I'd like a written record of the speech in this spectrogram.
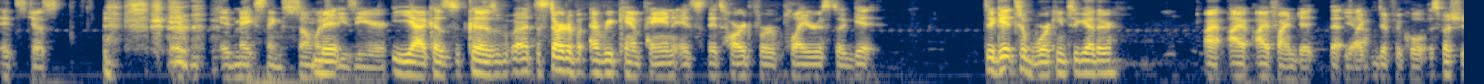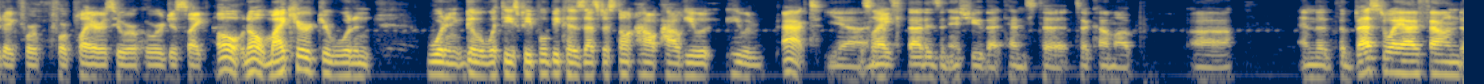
It's just it, it makes things so much Ma- easier. Yeah, because because at the start of every campaign, it's it's hard for players to get to get to working together. I I, I find it that Yeah. like difficult, especially like for for players who are who are just like, oh no, my character wouldn't wouldn't go with these people because that's just not how how he would he would act. Yeah, It's like- that is an issue that tends to to come up. Uh, and the the best way I've found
